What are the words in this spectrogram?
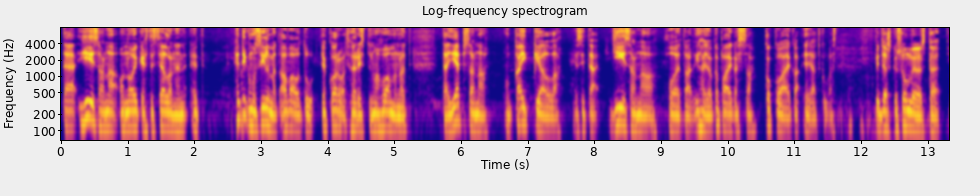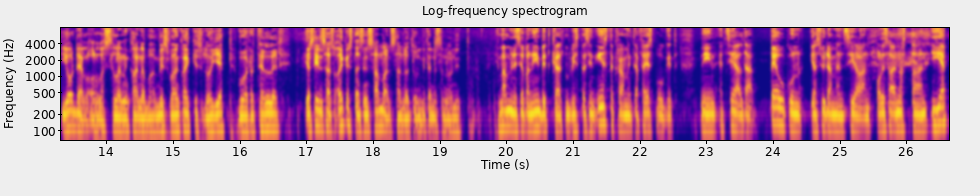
tämä J-sana on oikeasti sellainen, että heti kun mun silmät avautuu ja korvat höristyy, niin mä huomannut, että tämä jep-sana on kaikkialla ja sitä J-sanaa hoetaan ihan joka paikassa, koko aika ja jatkuvasti. Pitäisikö sun mielestä Jodel olla sellainen kanava, missä vain kaikki sanoo jep vuorotellen? Ja siinä saisi oikeastaan sen saman sanotun, mitä ne sanoo nyt. Ja mä menisin jopa niin pitkään, että mä pistäisin Instagramit ja Facebookit niin, että sieltä peukun ja sydämen sijaan olisi ainoastaan jep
